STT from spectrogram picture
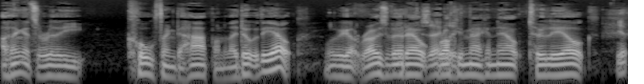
I think it's a really cool thing to harp on. And they do it with the elk. Well, we got Roosevelt elk, exactly. Rocky Mountain elk, Tule elk. Yep.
